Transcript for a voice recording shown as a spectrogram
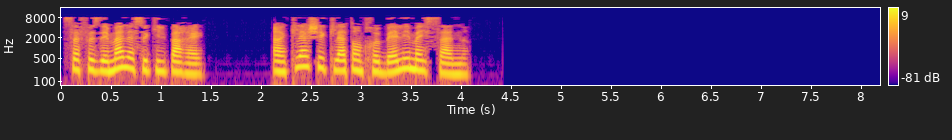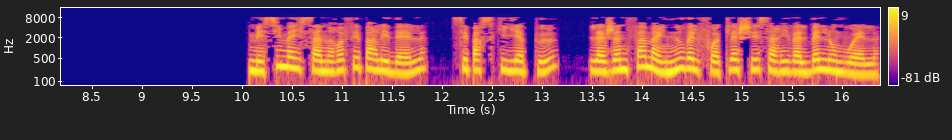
ça faisait mal à ce qu'il paraît. Un clash éclate entre Belle et Maïsan. Mais si Maïsan refait parler d'elle, c'est parce qu'il y a peu, la jeune femme a une nouvelle fois clashé sa rivale Belle Longwell.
